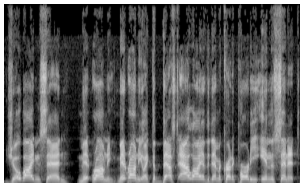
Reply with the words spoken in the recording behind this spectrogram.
Joe Biden said, Mitt Romney, Mitt Romney, like the best ally of the Democratic Party in the Senate,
